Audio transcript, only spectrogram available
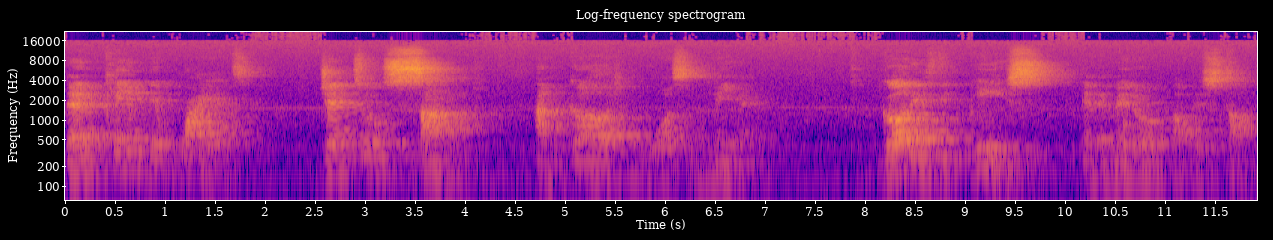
Then came the quiet, gentle sound, and God was near. God is the peace in the middle of the storm.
